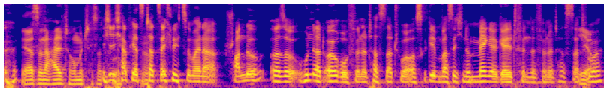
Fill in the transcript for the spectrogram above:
Ja, so eine Halterung mit Tastatur. Ich, ich habe jetzt ja. tatsächlich zu meiner Schande also 100 Euro für eine Tastatur ausgegeben, was ich eine Menge Geld finde für eine Tastatur.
